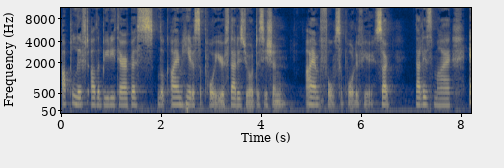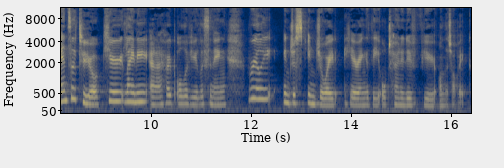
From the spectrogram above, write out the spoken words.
uplift other beauty therapists, look, I am here to support you if that is your decision. I am full support of you. So that is my answer to your cue, Lainey, and I hope all of you listening really just enjoyed hearing the alternative view on the topic.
